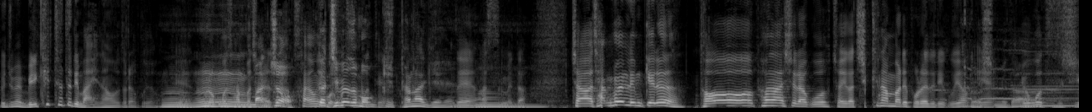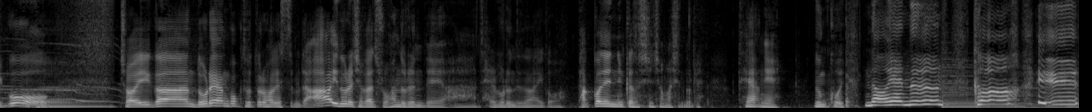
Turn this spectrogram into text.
요즘에 밀키트들이 많이 나오더라고요. 예, 그런 거 한번 잘 맞죠? 사용해 그러니까 집에서 것 먹기. 편하게. 네, 맞습니다. 자, 장별님께는 더 편하시라고 저희가 치킨 한 마리 보내드리고요. 그렇습니다. 예, 요거 드시고 저희가 노래 한 곡 듣도록 하겠습니다. 아, 이 노래 제가 좋아하는 노래인데, 아, 잘 부른데 나 이거. 박건희님께서 신청하신 노래. 태양의 눈, 코, 입. 너의 눈, 코, 입.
